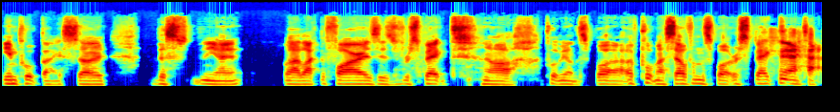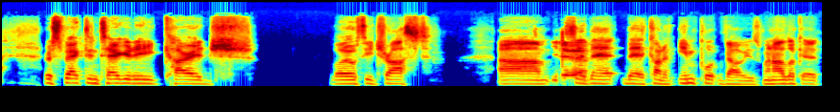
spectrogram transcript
input based. So this, you know, I like the fires is respect. Oh, put me on the spot. I've put myself on the spot. Respect, respect, integrity, courage, loyalty, trust. Um, yeah. So they're they're kind of input values. When I look at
